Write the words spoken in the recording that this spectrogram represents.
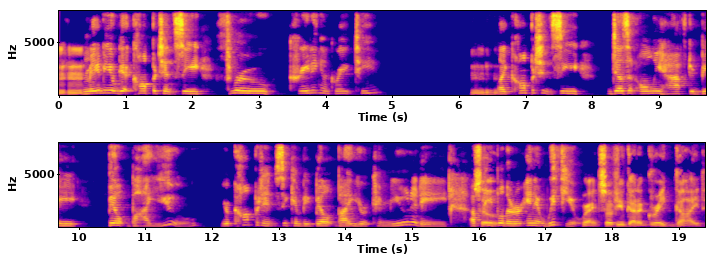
hmm Maybe you'll get competency through creating a great team. hmm Like competency doesn't only have to be built by you. Your competency can be built by your community of So- people that are in it with you. Right. So if you've got a great guide,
